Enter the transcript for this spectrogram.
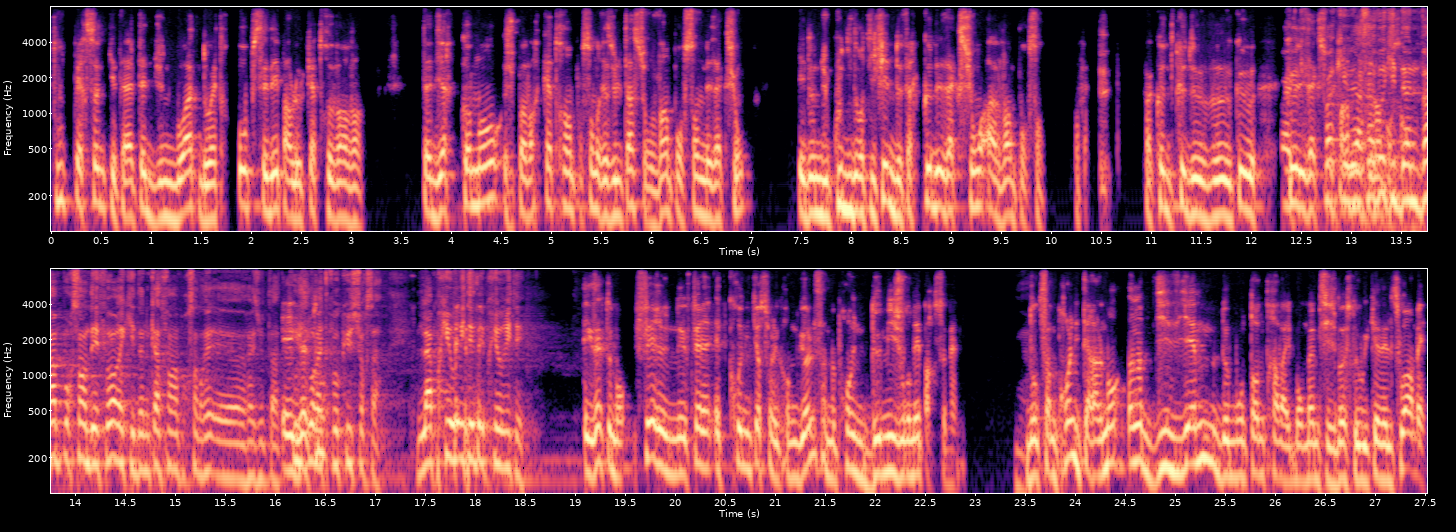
toute personne qui est à la tête d'une boîte doit être obsédée par le 80-20. C'est-à-dire comment je peux avoir 80% de résultats sur 20% de mes actions et donc du coup d'identifier de faire que des actions à 20%. En fait. Enfin, que, que, de, que, Ouais, que les actions Ouais, un cerveau qui 20%. donne 20% d'efforts et qui donne 80% de ré- euh, résultats. Toujours être focus sur ça. La priorité des priorités. Exactement. Faire une, faire être chroniqueur sur les grandes gueules, ça me prend une demi-journée par semaine. Donc ça me prend littéralement un dixième de mon temps de travail. Bon, même si je bosse le week-end et le soir, mais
